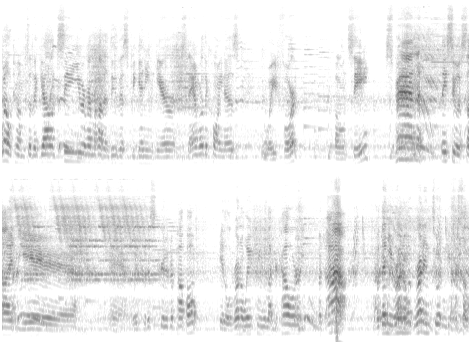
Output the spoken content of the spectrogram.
welcome to the galaxy. You remember how to do this beginning here. Stand where the coin is. Wait for it. Bouncy. Spin! They suicide. Yeah. And wait for this critter to pop out. It'll run away from you like a coward. But, ah! But then you run run into it and get yourself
